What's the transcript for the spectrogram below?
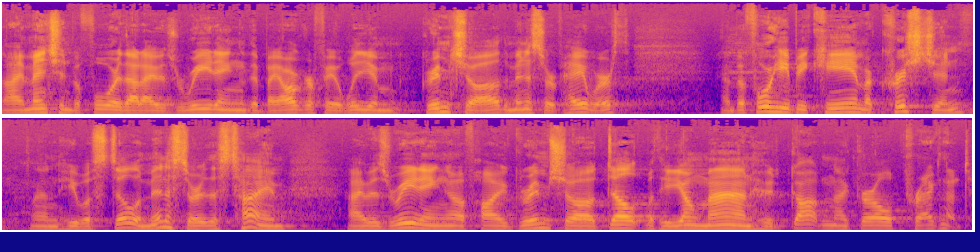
Now, I mentioned before that I was reading the biography of William Grimshaw, the minister of Haworth, and before he became a Christian, and he was still a minister at this time, I was reading of how Grimshaw dealt with a young man who'd gotten a girl pregnant.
